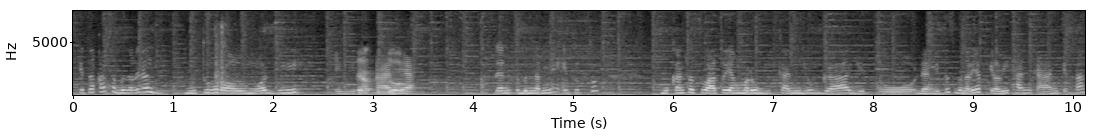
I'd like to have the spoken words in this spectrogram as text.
kita kan sebenarnya butuh role model nih kayak gitu Ya, kan betul. ya dan sebenarnya itu tuh bukan sesuatu yang merugikan juga gitu dan itu sebenarnya pilihan kan kita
